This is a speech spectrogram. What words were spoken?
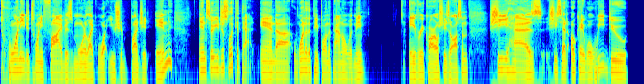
20 to 25 is more like what you should budget in. And so you just look at that. And uh, one of the people on the panel with me, Avery Carl, she's awesome. She has, she said, okay, well, we do.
